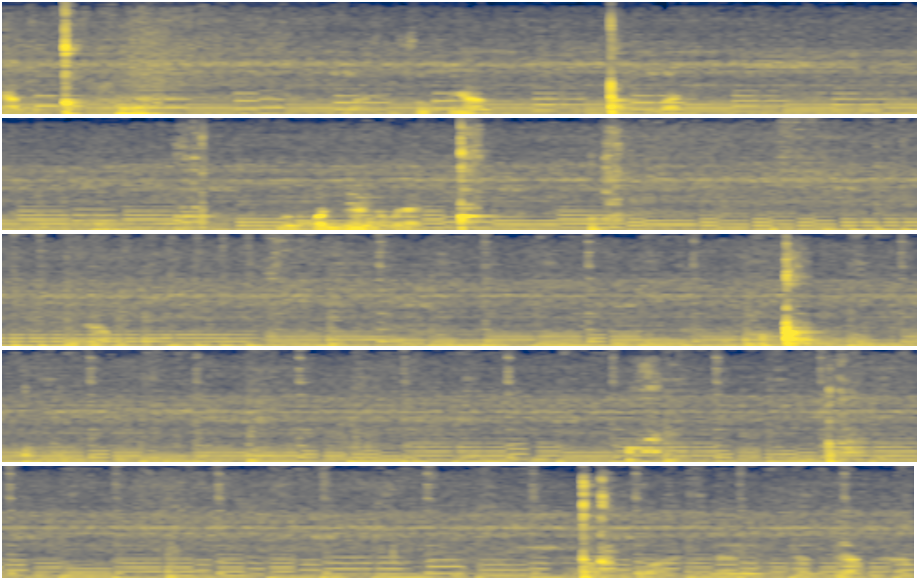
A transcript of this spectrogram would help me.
ครับหัวสุกพี่น้องว่ามันคนแย่งกันไม่ได้ครับหัวเลยแซ่บครับ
